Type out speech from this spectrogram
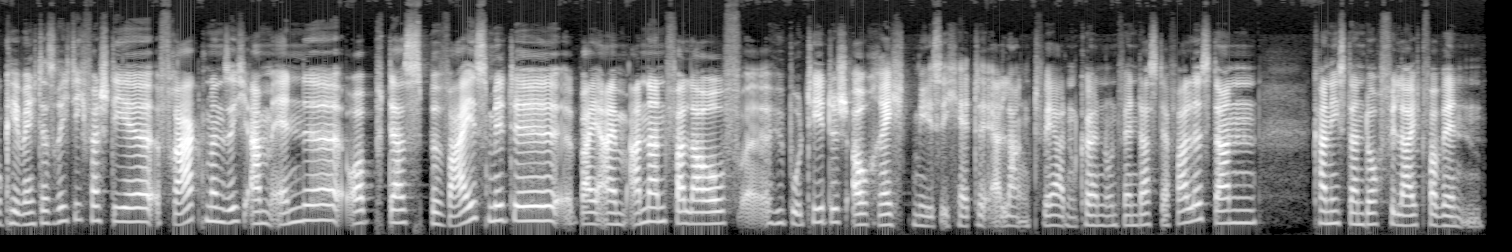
Okay, wenn ich das richtig verstehe, fragt man sich am Ende, ob das Beweismittel äh, bei einem anderen Verlauf äh, hypothetisch auch rechtmäßig hätte erlangt werden können. Und wenn das der Fall ist, dann kann ich es dann doch vielleicht verwenden.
